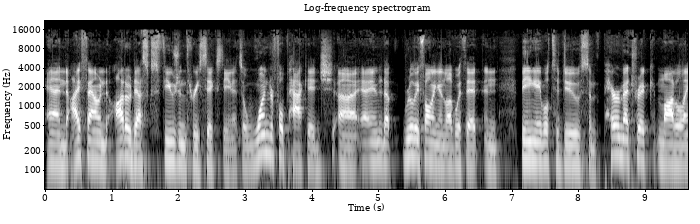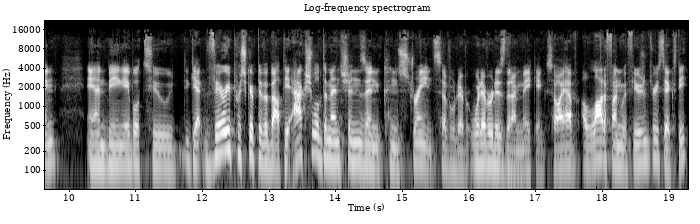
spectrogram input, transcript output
And I found Autodesk's Fusion 360, and it's a wonderful package. Uh, I ended up really falling in love with it and being able to do some parametric modeling and being able to get very prescriptive about the actual dimensions and constraints of whatever, whatever it is that I'm making. So I have a lot of fun with Fusion 360.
